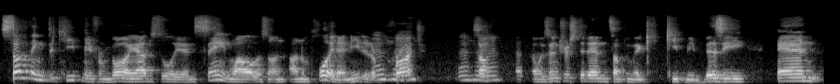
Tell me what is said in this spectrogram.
something to keep me from going absolutely insane while I was un- unemployed. I needed a mm-hmm. project, mm-hmm. something that I was interested in, something that could keep me busy, and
